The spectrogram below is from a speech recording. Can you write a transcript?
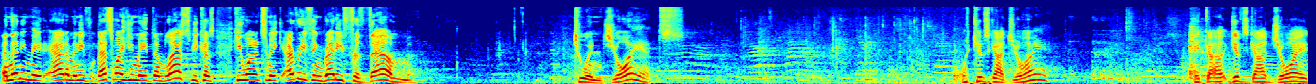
and then he made Adam and Eve. That's why he made them last because he wanted to make everything ready for them to enjoy it. What gives God joy? It God, gives God joy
